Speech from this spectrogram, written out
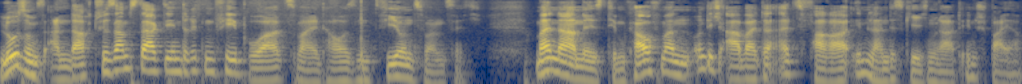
Losungsandacht für Samstag, den 3. Februar 2024. Mein Name ist Tim Kaufmann und ich arbeite als Pfarrer im Landeskirchenrat in Speyer.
